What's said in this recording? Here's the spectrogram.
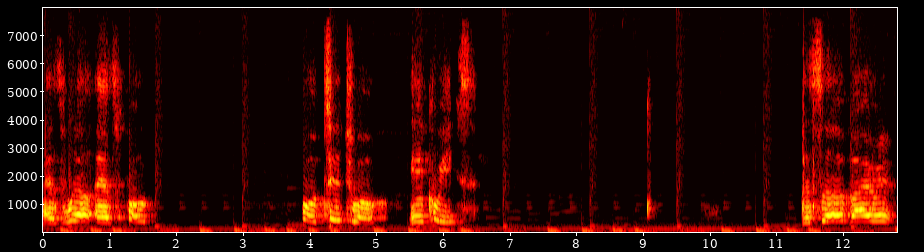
as well as potential increase The subvariant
